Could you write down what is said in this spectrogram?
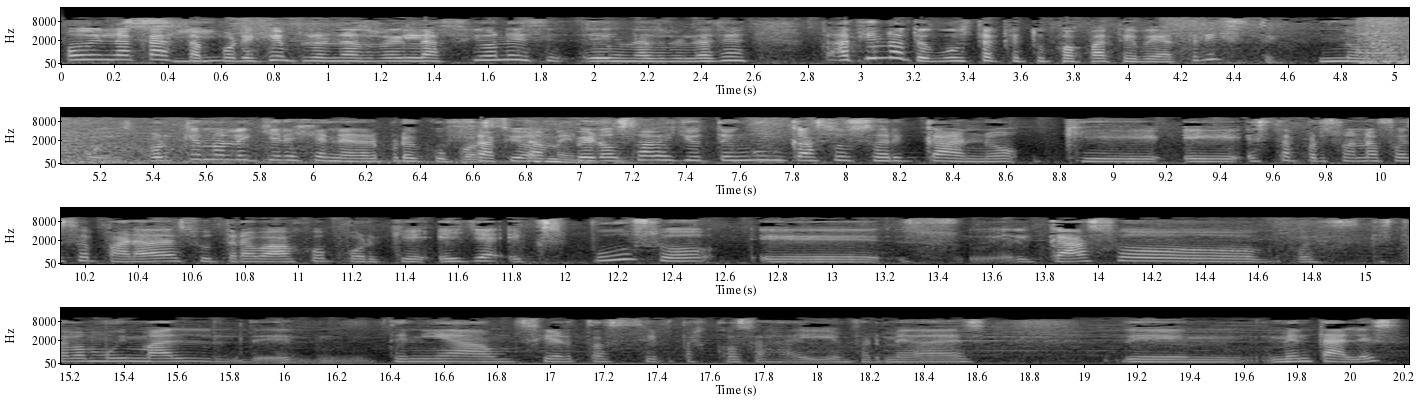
O en la casa, por ejemplo, en las relaciones, en las relaciones, a ti no te gusta que tu papá te vea triste. No, pues, porque no le quiere generar preocupación. Pero sabes, yo tengo un caso cercano que eh, esta persona fue separada de su trabajo porque ella expuso eh, el caso, pues, que estaba muy mal, tenía ciertas ciertas cosas ahí, enfermedades de, mentales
